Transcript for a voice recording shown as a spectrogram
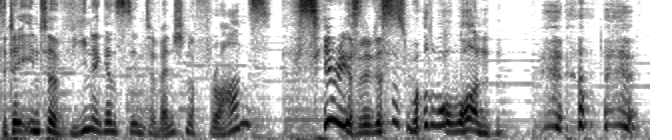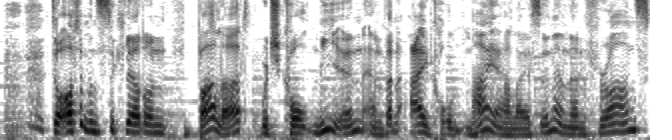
Did they intervene against the intervention of France? Seriously, this is World War One. the Ottomans declared on Balad, which called me in, and then I called my allies in, and then France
